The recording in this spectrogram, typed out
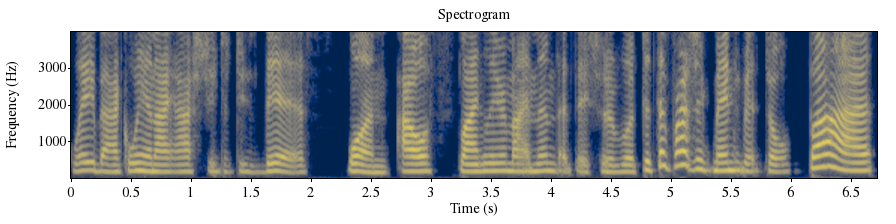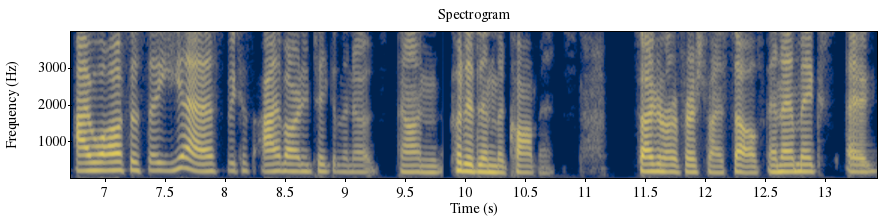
way back when I asked you to do this? One, I'll slightly remind them that they should have looked at the project management tool, but I will also say yes because I've already taken the notes and put it in the comments so I can refresh myself. And it makes a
